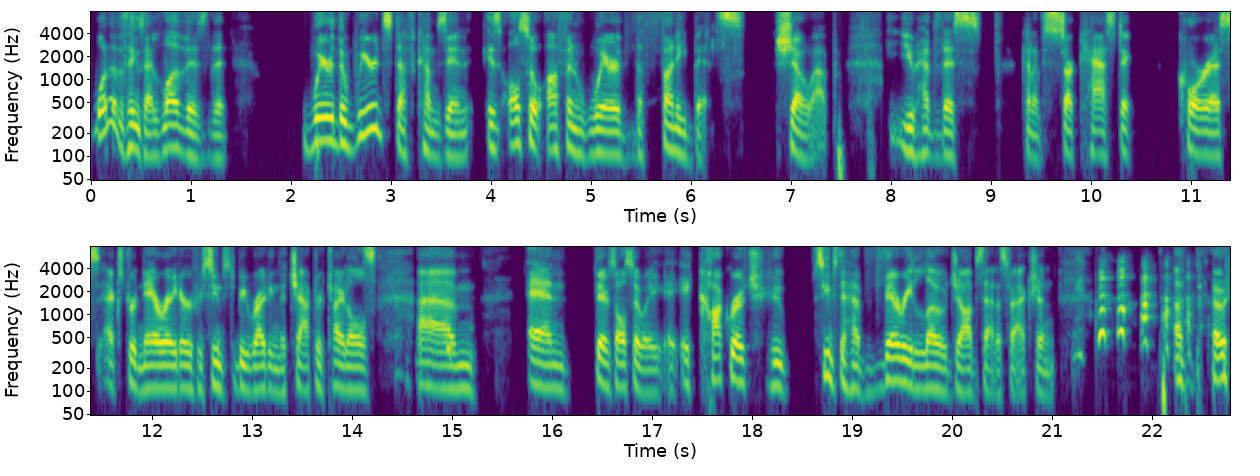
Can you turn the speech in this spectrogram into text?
one of the things I love is that where the weird stuff comes in is also often where the funny bits show up. You have this kind of sarcastic chorus extra narrator who seems to be writing the chapter titles. Um, and there's also a, a cockroach who seems to have very low job satisfaction. about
